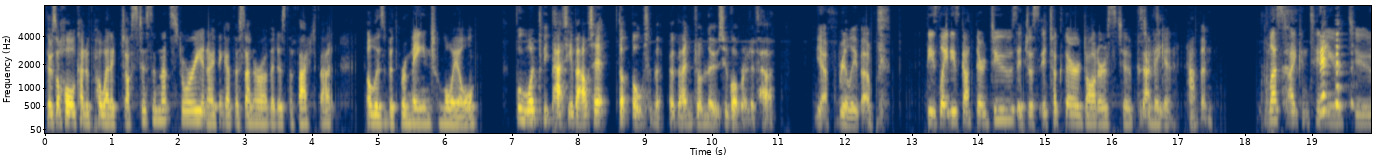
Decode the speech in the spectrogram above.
there's a whole kind of poetic justice in that story, and I think at the center of it is the fact that Elizabeth remained loyal. We want to be petty about it, the ultimate revenge on those who got rid of her. Yeah, really though. These ladies got their dues. It just it took their daughters to, exactly. to make it happen lest I continue to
